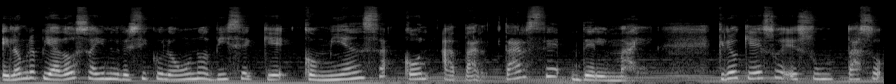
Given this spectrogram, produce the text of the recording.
El hombre piadoso ahí en el versículo 1 dice que comienza con apartarse del mal. Creo que eso es un paso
